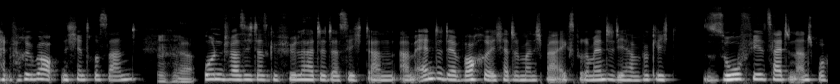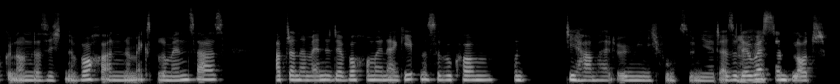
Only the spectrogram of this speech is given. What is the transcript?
einfach überhaupt nicht interessant. Mhm. Ja. Und was ich das Gefühl hatte, dass ich dann am Ende der Woche ich hatte manchmal Experimente, die haben wirklich so viel Zeit in Anspruch genommen, dass ich 'ne Woche an 'nem Experiment saß, habe dann am Ende der Woche meine Ergebnisse bekommen und die haben halt irgendwie nicht funktioniert. Also, der Mhm. Western Blot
